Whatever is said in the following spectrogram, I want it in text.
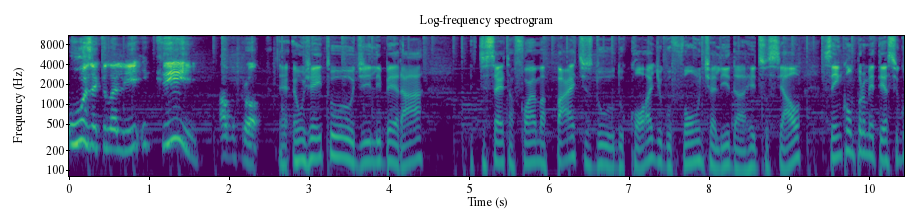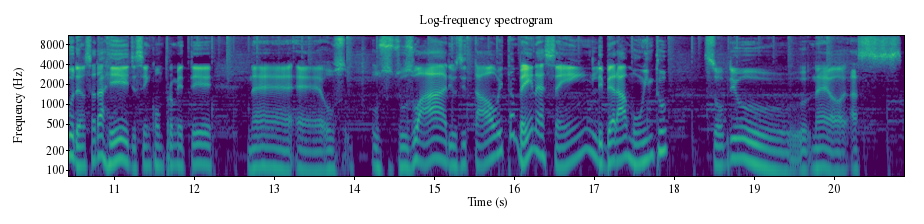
use aquilo ali e crie algo próprio. É, é um jeito de liberar, de certa forma, partes do, do código fonte ali da rede social, sem comprometer a segurança da rede, sem comprometer né, é, os, os usuários e tal, e também, né, sem liberar muito sobre o, né, as,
